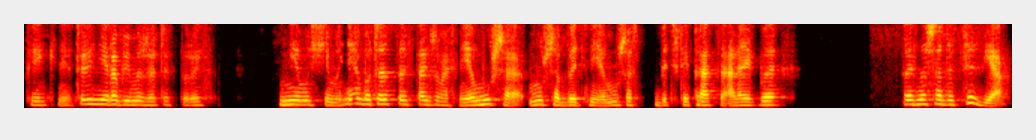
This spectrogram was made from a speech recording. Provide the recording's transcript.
Pięknie, czyli nie robimy rzeczy, których nie musimy, nie? Bo często jest tak, że właśnie ja muszę, muszę być, nie, muszę być w tej pracy, ale jakby to jest nasza decyzja.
